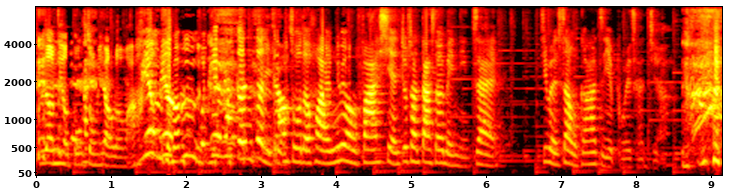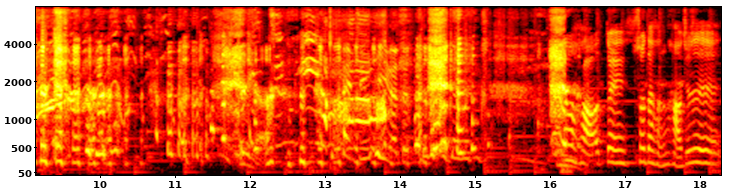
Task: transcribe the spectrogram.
不知道你有多重要了吗？没 有没有，我因为要跟着你刚刚说的话，你没有发现，就算大酸梅你在，基本上我跟阿紫也不会参加。这个太精辟了，真的。哦，好，对，说的很好，就是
